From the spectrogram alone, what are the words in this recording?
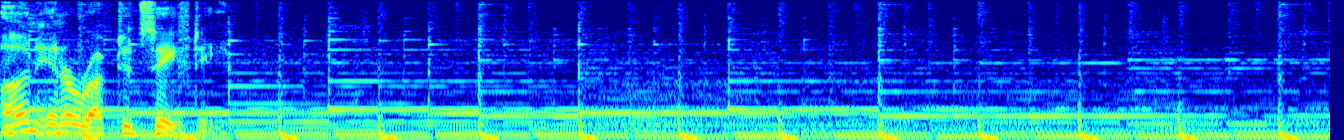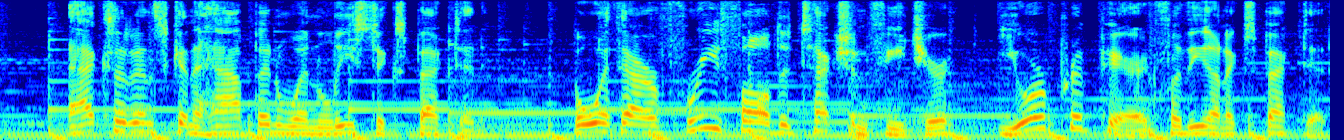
uninterrupted safety. Accidents can happen when least expected, but with our free fall detection feature, you're prepared for the unexpected.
